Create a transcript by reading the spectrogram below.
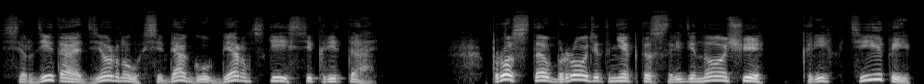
Сердито отдернул себя губернский секретарь. Просто бродит некто среди ночи, кряхтит и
